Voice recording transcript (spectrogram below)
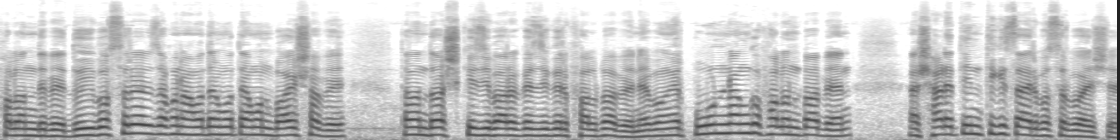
ফলন দেবে। দুই বছরের যখন আমাদের মতো এমন বয়স হবে, তখন দশ কেজি, বারো কেজি করে ফল পাবেন এবং এর পূর্ণাঙ্গ ফলন পাবেন সাড়ে তিন থেকে চার বছর বয়সে।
